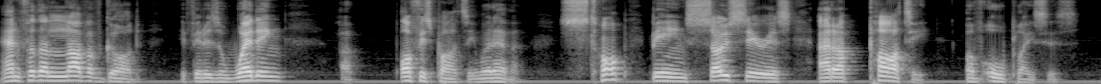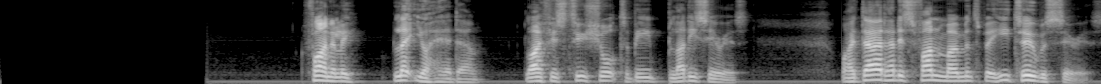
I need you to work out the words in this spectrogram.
And for the love of God, if it is a wedding, a office party, whatever, stop being so serious at a party of all places. Finally, let your hair down. Life is too short to be bloody serious. My dad had his fun moments, but he too was serious.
